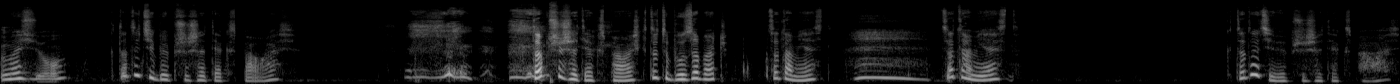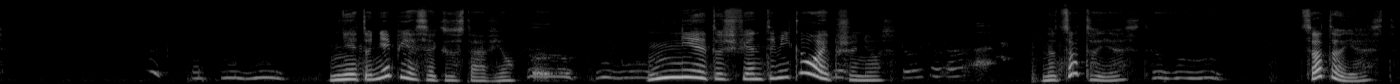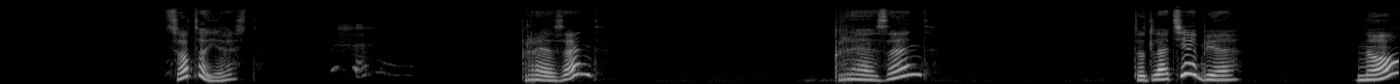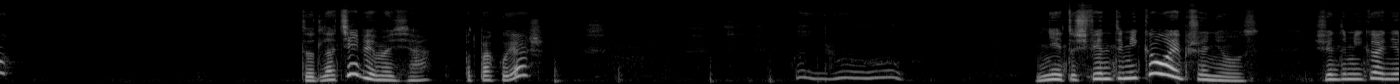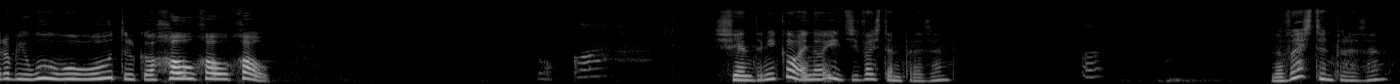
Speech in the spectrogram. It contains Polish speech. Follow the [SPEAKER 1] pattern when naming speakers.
[SPEAKER 1] Mysiu, kto do ciebie przyszedł, jak spałaś? Kto przyszedł, jak spałaś? Kto to był? Zobacz. Co tam jest? Co tam jest? Kto do ciebie przyszedł, jak spałaś? Nie, to nie piesek zostawił. Nie, to święty Mikołaj przyniósł. No co to jest? Co to jest? Co to jest? Prezent? Prezent? To dla ciebie. No? To dla ciebie, Mysia. Odpakujesz? Nie, to święty Mikołaj przyniósł. Święty Mikołaj nie robi wu, wu, wu, tylko ho, ho, ho. Święty Mikołaj, no idź, weź ten prezent. No weź ten prezent.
